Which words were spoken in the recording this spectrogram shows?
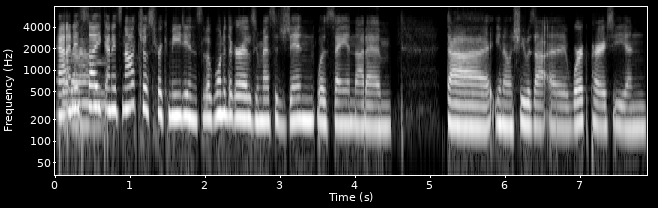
Yeah, and But, it's like, um, and it's not just for comedians. Like one of the girls who messaged in was saying that um that you know she was at a work party and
